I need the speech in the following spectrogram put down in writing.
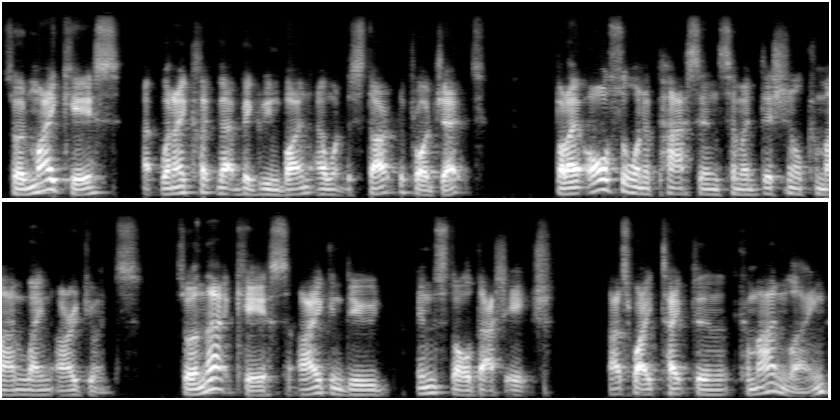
So in my case, uh, when I click that big green button, I want to start the project, but I also want to pass in some additional command line arguments. So in that case, I can do install dash H. That's why I typed in command line.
